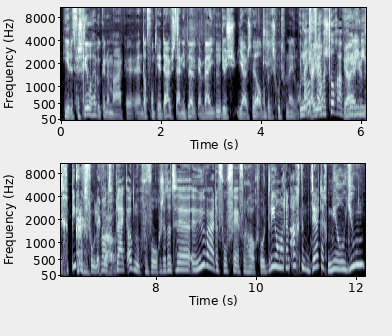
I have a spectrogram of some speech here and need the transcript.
hier het verschil hebben kunnen maken. En dat vond de heer Duivenstein niet leuk. En wij Hm. dus juist wel, want dat is goed voor Nederland. Maar ik vraag me toch af of Ja, jullie niet gepiepeld voelen. Want het blijkt ook nog vervolgens dat het uh, huurwaardeforfait verhoogd wordt. 338 miljoen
